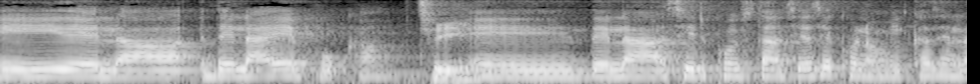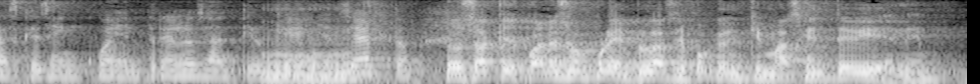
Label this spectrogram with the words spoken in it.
y de la, de la época, sí. eh, de las circunstancias económicas en las que se encuentran los antioqueños, ¿cierto? O sea, que ¿cuáles son, por ejemplo, las épocas en que más gente viene?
